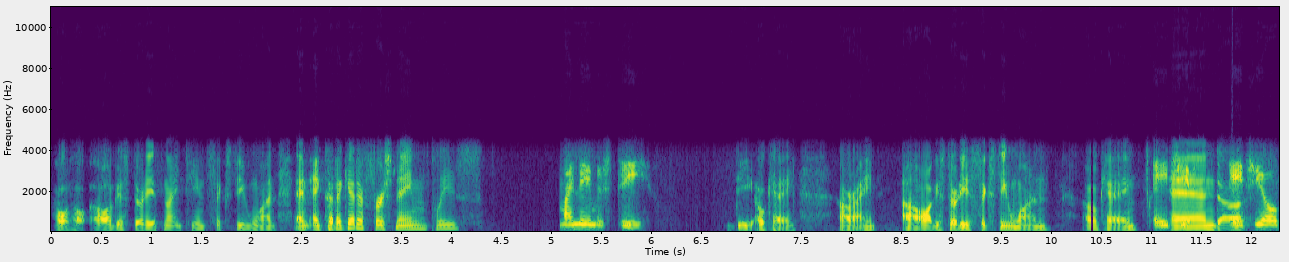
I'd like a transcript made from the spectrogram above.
Hold, hold, August 30th, 1961. And, and could I get a first name, please? My name is Dee. Dee, okay. All right. Uh, August 30th, 61. Okay. And uh, Aegio,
